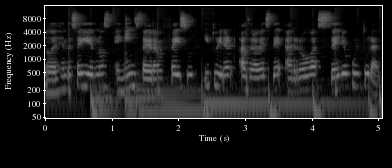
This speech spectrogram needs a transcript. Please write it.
No dejen de seguirnos en Instagram, Facebook y Twitter a través de arroba sello cultural.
